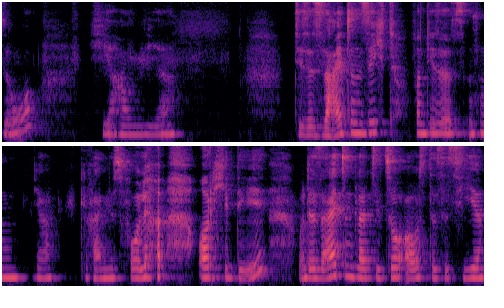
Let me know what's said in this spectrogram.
So, hier haben wir diese Seitensicht von dieser ja, geheimnisvolle Orchidee. Und der Seitenblatt sieht so aus, dass es hier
